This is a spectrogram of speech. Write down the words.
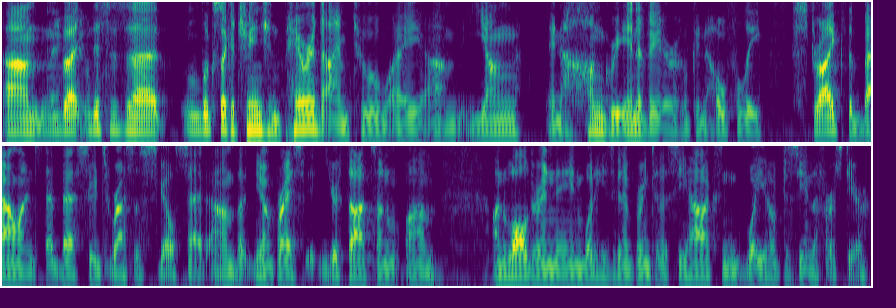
Um, but you. this is uh, looks like a change in paradigm to a um, young and hungry innovator who can hopefully strike the balance that best suits Russ's skill set. Um, but you know, Bryce, your thoughts on um, on Waldron and what he's going to bring to the Seahawks and what you hope to see in the first year.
